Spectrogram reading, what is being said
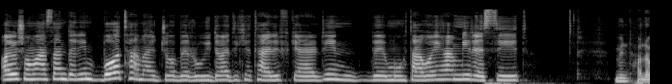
آیا شما اصلا دارین با توجه به رویدادی که تعریف کردین به محتوایی هم می‌رسید؟ ببین حالا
